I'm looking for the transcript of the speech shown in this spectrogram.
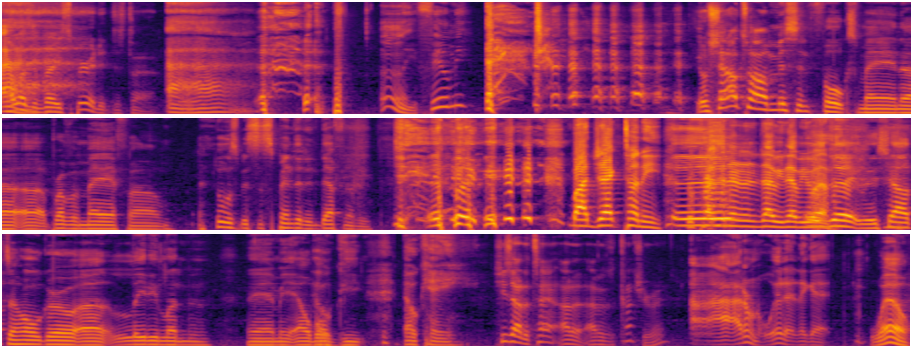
I wasn't very spirited this time. Ah, Uh, you feel me? Yo, shout out to our missing folks, man. Uh, uh, brother Math, um, who's been suspended indefinitely. by Jack Tunney, the president of the WWF. Exactly. Shout out to homegirl, uh, Lady London. Yeah, I elbow Okay. geek. Okay, She's out of town, out of out of the country, right? I I don't know where that nigga at. Well,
